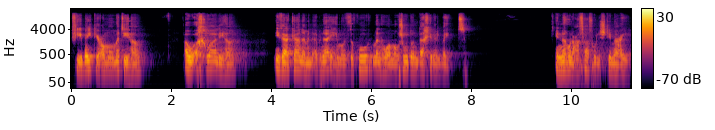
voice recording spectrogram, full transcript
في بيت عمومتها أو أخوالها إذا كان من أبنائهم الذكور من هو موجود داخل البيت. إنه العفاف الاجتماعي.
